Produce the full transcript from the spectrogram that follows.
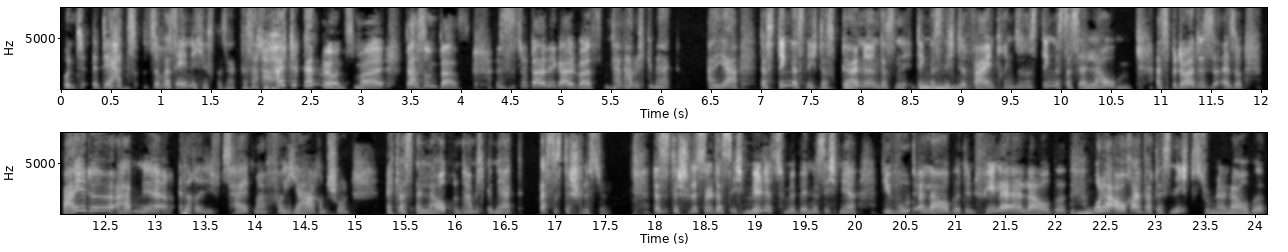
und äh, der hat so was ähnliches gesagt. Er sagt, heute gönnen wir uns mal das und das. Es ist total egal was. Und dann habe ich gemerkt, ah ja, das Ding ist nicht das Gönnen, das Ding mhm. ist nicht mhm. der Wein trinken, sondern das Ding ist das Erlauben. Also bedeutet, also beide haben mir relativ Zeit mal vor Jahren schon etwas erlaubt und haben ich gemerkt, das ist der Schlüssel. Das ist der Schlüssel, dass ich milde zu mir bin, dass ich mir die Wut erlaube, den Fehler erlaube mhm. oder auch einfach das Nichtstun erlaube.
